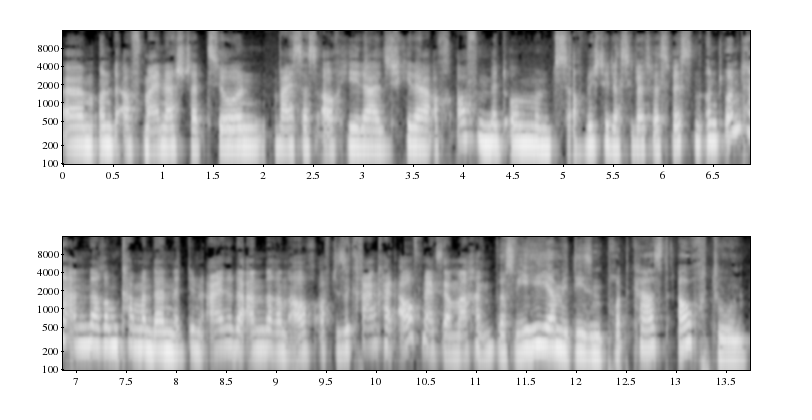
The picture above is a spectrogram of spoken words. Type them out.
Ähm, und auf meiner Station weiß das auch jeder. Also ich gehe da auch offen mit um und es ist auch wichtig, dass die Leute das wissen. Und unter anderem kann man dann den einen oder anderen auch auf diese Krankheit aufmerksam machen. Was wir hier ja mit diesem Podcast auch tun.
